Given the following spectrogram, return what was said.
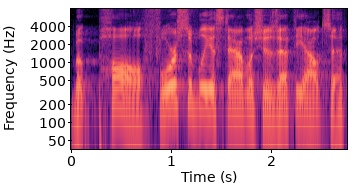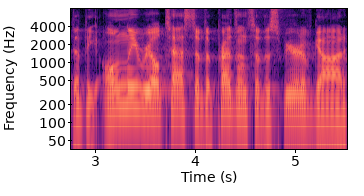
But Paul forcibly establishes at the outset that the only real test of the presence of the Spirit of God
